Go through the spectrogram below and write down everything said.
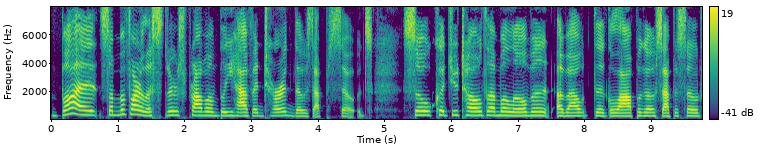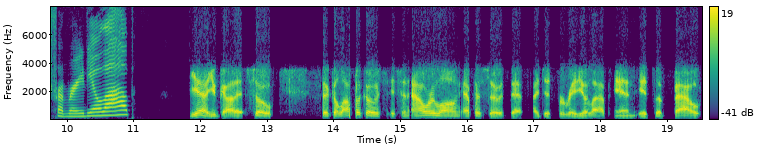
But some of our listeners probably haven't heard those episodes. So could you tell them a little bit about the Galapagos episode from Radiolab? Yeah, you got it. So the Galapagos, it's an hour long episode that I did for Radiolab and it's about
